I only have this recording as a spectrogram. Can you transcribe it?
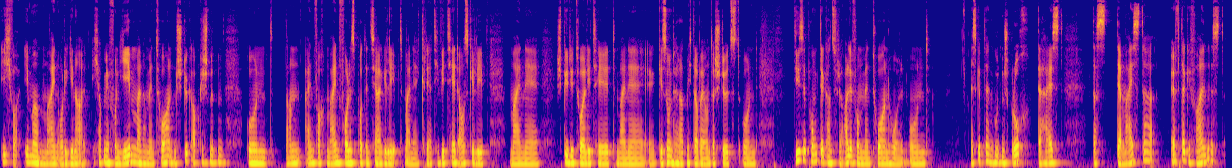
ich war immer mein Original. Ich habe mir von jedem meiner Mentoren ein Stück abgeschnitten und dann einfach mein volles Potenzial gelebt, meine Kreativität ausgelebt, meine Spiritualität, meine äh, Gesundheit hat mich dabei unterstützt und diese Punkte kannst du dir alle von Mentoren holen. Und es gibt einen guten Spruch, der heißt, dass der Meister öfter gefallen ist,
